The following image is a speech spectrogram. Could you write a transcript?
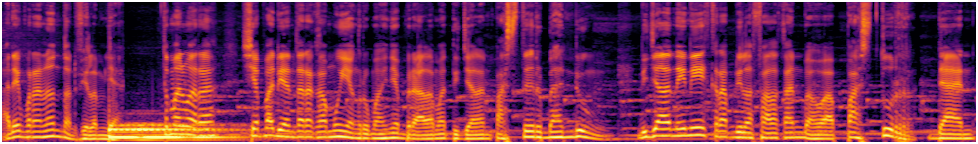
Ada yang pernah nonton filmnya? Teman Mara, siapa di antara kamu yang rumahnya beralamat di Jalan Pasteur, Bandung? Di jalan ini kerap dilafalkan bahwa pastur dan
